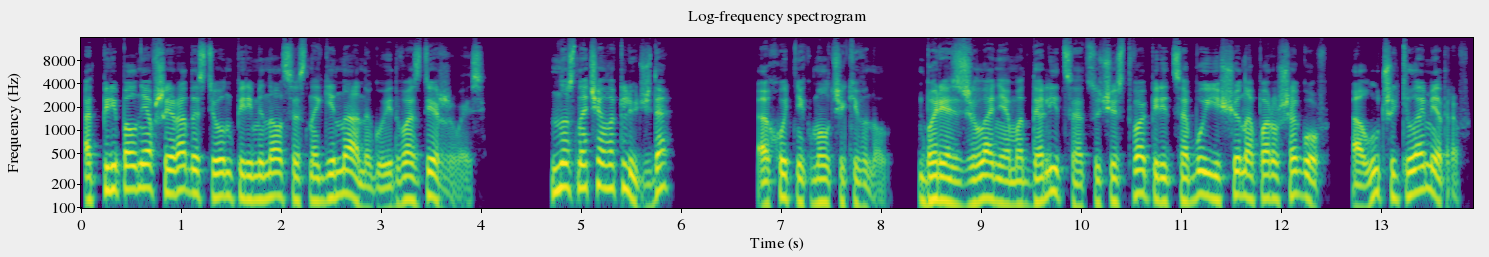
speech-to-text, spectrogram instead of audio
От переполнявшей радости он переминался с ноги на ногу, едва сдерживаясь. Но сначала ключ, да? Охотник молча кивнул, борясь с желанием отдалиться от существа перед собой еще на пару шагов, а лучше километров.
